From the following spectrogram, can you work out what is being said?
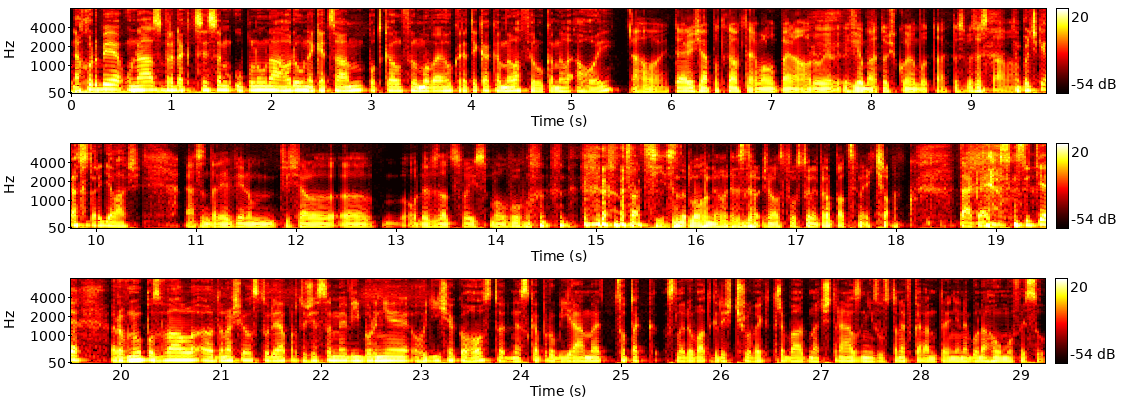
Na chodbě u nás v redakci jsem úplnou náhodou nekecám, potkal filmového kritika Kamila Filu. Kamile, ahoj. Ahoj, to je, když já potkám v termalu úplně náhodou že Bartošku nebo tak, to se stává. No, počkej, a co tady děláš? Já jsem tady jenom přišel uh, odevzdat svoji smlouvu prací, jsem to dlouho neodevzdal, že mám spoustu neproplacených článků. Tak a já jsem si tě rovnou pozval uh, do našeho studia, protože se mi výborně hodíš jako host. Dneska probíráme, co tak sledovat, když člověk třeba na 14 dní zůstane v karanténě nebo na home officeu.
